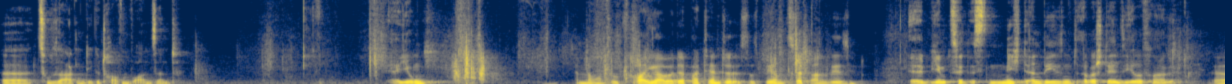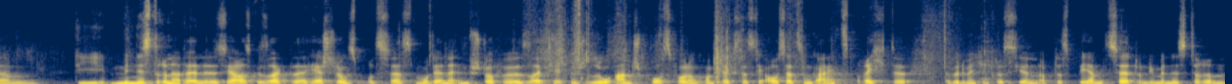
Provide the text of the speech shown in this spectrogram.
äh, Zusagen, die getroffen worden sind. Herr Jung. Nochmal zur Freigabe der Patente. Ist das BMZ anwesend? Äh, BMZ ist nicht anwesend, aber stellen Sie Ihre Frage. Ähm, die Ministerin hat Ende des Jahres gesagt, der Herstellungsprozess moderner Impfstoffe sei technisch so anspruchsvoll und komplex, dass die Aussetzung gar nichts brächte. Da würde mich interessieren, ob das BMZ und die Ministerin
